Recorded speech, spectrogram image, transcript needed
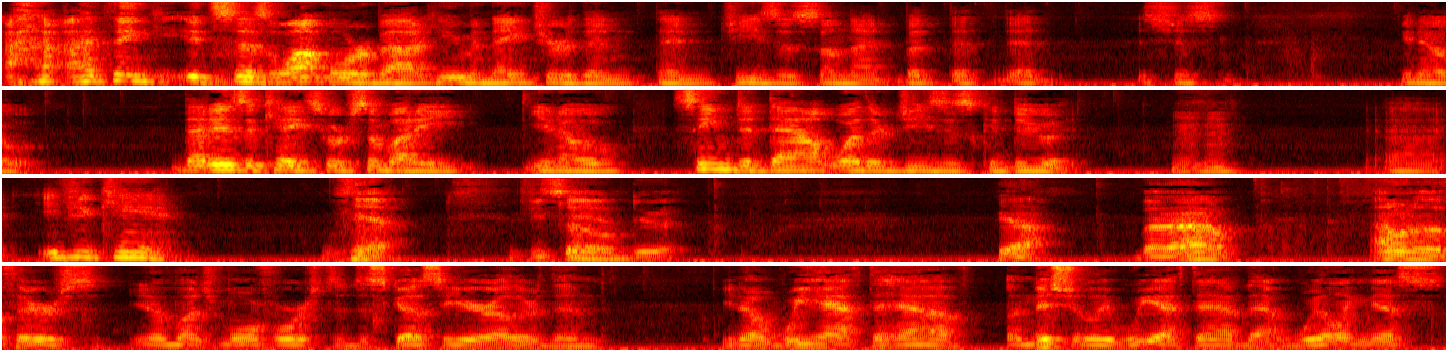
I, I think it says a lot more about human nature than than Jesus on that. But that, that it's just, you know, that is a case where somebody, you know, seemed to doubt whether Jesus could do it. Mm-hmm. Uh, if you can, Yeah, if you So- can do it. Yeah, but I don't. I don't know if there's you know much more for us to discuss here other than you know we have to have initially we have to have that willingness,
